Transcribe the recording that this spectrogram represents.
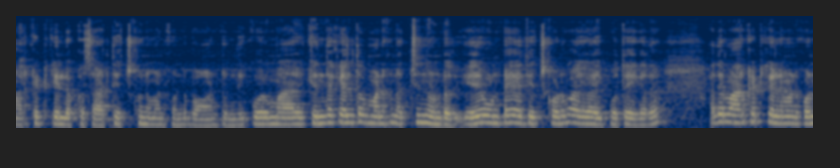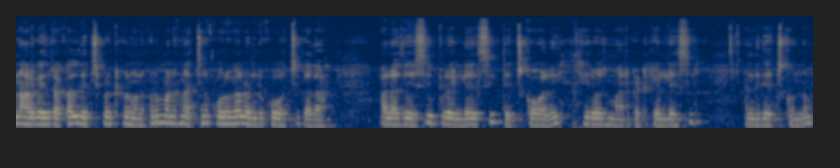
మార్కెట్కి వెళ్ళి ఒక్కసారి తెచ్చుకున్నాం అనుకోండి బాగుంటుంది. కూర మా కిందకి వెళ్తే మనకు నచ్చింది ఉండదు. ఏదో ఉంటాయి అది తెచ్చుకోవడం అవి అయిపోతాయి కదా. అదే మార్కెట్కి వెళ్ళామనుకోండి నాలుగైదు రకాలు తెచ్చి పెట్టుకున్నాం అనుకోండి మనకు నచ్చిన కూరగాయలు వండుకోవచ్చు కదా. అలా చేసి ఇప్పుడు వెళ్ళేసి తెచ్చుకోవాలి. ఈరోజు మార్కెట్కి వెళ్ళేసి అన్నీ తెచ్చుకున్నాం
